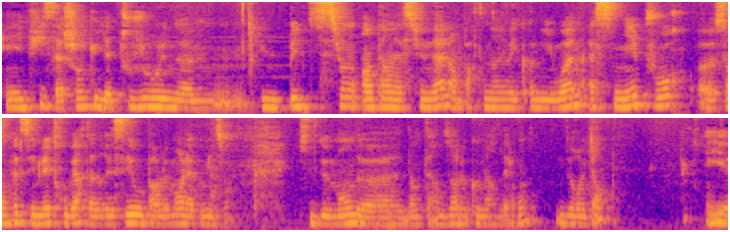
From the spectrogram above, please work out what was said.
Et puis sachant qu'il y a toujours une, euh, une pétition internationale en partenariat avec Only One à signer pour, c'est en fait c'est une lettre ouverte adressée au Parlement et à la Commission qui demande d'interdire le commerce d'ailerons de requins. Et,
